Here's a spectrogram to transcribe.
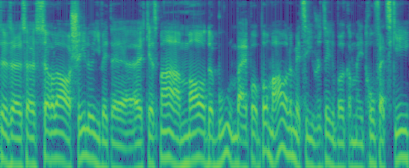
se relâcher. Là. Il va être quasiment mort debout. Ben, pas, pas mort, là, mais je veux dire, il va comme être trop fatigué.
